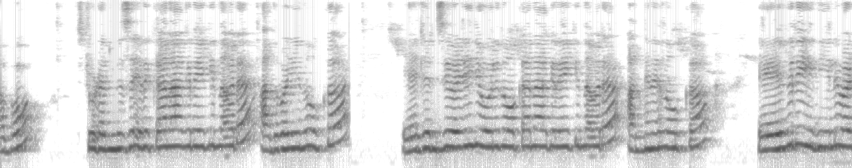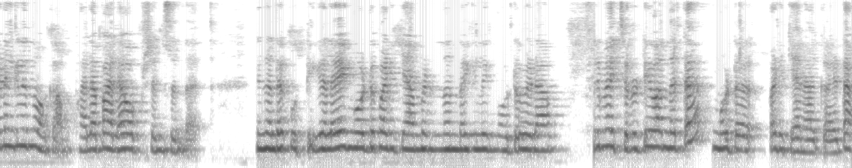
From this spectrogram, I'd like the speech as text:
അപ്പോൾ സ്റ്റുഡന്റ് വിസ എടുക്കാൻ ആഗ്രഹിക്കുന്നവർ അതുവഴി നോക്കുക. ഏജൻസി വഴി ജോലി നോക്കാൻ ആഗ്രഹിക്കുന്നവർ അങ്ങനെ നോക്കുക. ഏത് രീതിയിൽ വേണമെങ്കിലും നോക്കാം. പല പല ഓപ്ഷൻസ് ഉണ്ട്. നിങ്ങളുടെ കുട്ടികളെ ഇങ്ങോട്ട് പഠിക്കാൻ വിടുന്നുണ്ടെങ്കിൽ ഇങ്ങോട്ട് വിടാം. ഒരു മെച്ചൂരിറ്റി വന്നിട്ട് ഇങ്ങോട്ട് പഠിക്കാനാക്കുക കേട്ടോ.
